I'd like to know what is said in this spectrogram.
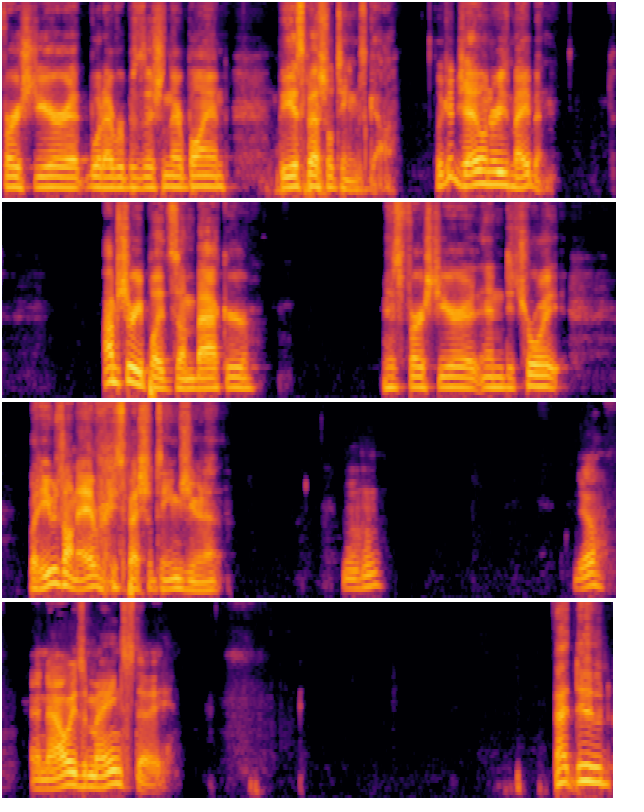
first year at whatever position they're playing, be a special teams guy. Look at Jalen Reeves Maybin. I'm sure he played some backer his first year in Detroit, but he was on every special teams unit. Mm-hmm. Yeah. And now he's a mainstay. That dude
